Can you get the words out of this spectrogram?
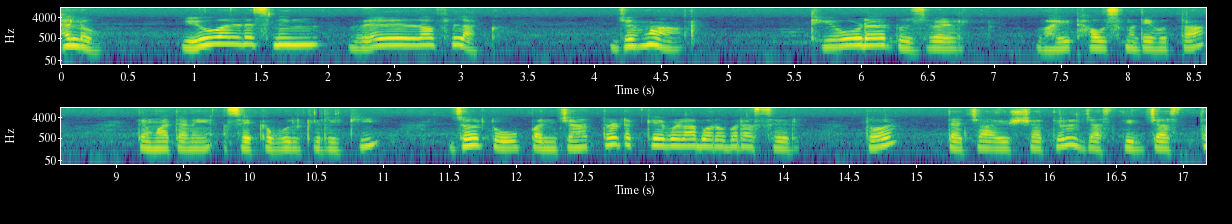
Hello you are listening well of luck. जेव्हा थिओडर रुझवेल्ट व्हाईट हाऊसमध्ये होता तेव्हा त्याने असे कबूल केले की जर तो पंच्याहत्तर टक्के वेळा बरोबर असेल तर त्याच्या आयुष्यातील जास्तीत जास्त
